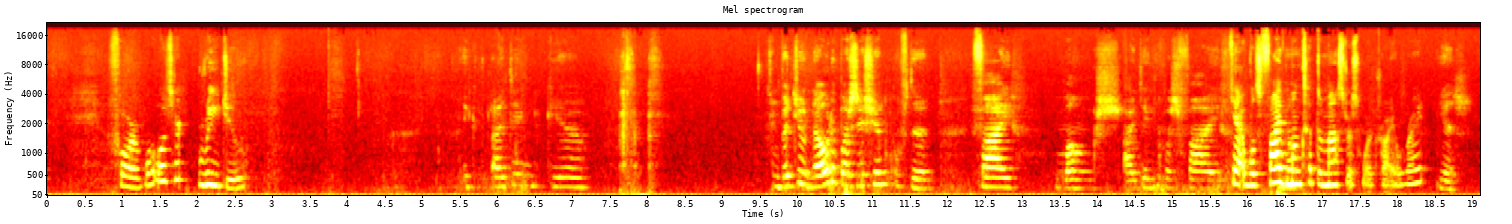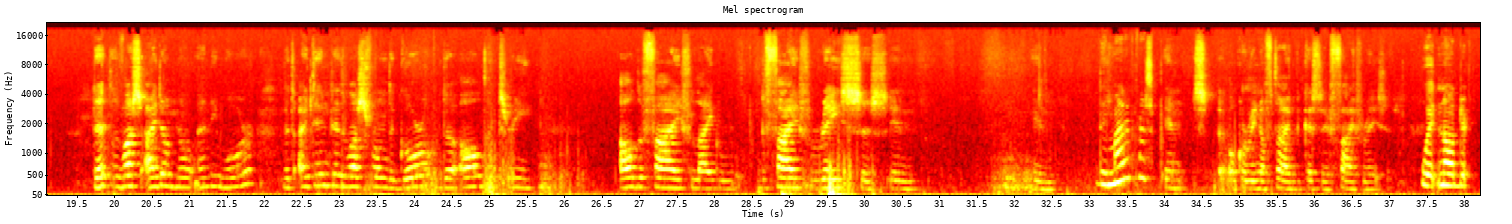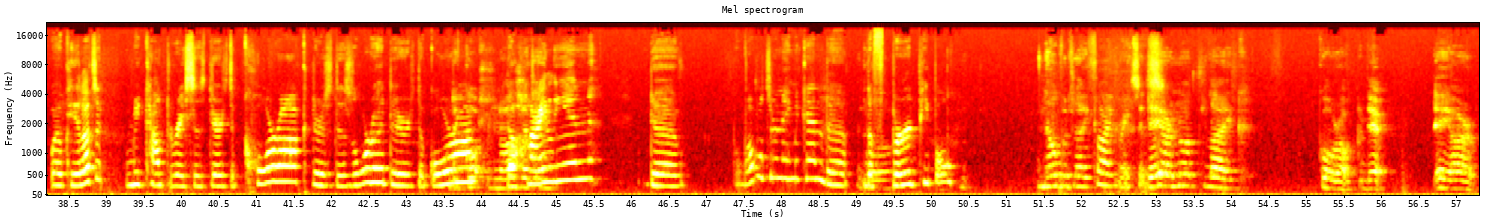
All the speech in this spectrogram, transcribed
for what was her? Riju. I think yeah. But you know the position of the five monks. I think it was five. Yeah, it was five monks at the Master's Sword trial, right? Yes. That was I don't know anymore, but I think that was from the girl, the all the three, all the five like the five races in in They might have just in uh, Ocarina of Time because there are five races. wait. No, okay. Let's recount the races. There's the Korok. There's the Zora. There's the Goron. Go- no, the Hylian. The what was their name again? The the bird people. No, but like Five races. they are not like Korok. They they are.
